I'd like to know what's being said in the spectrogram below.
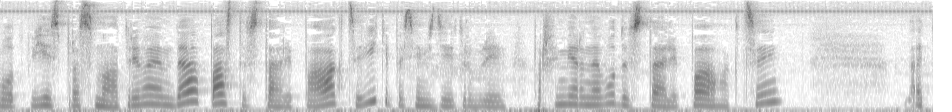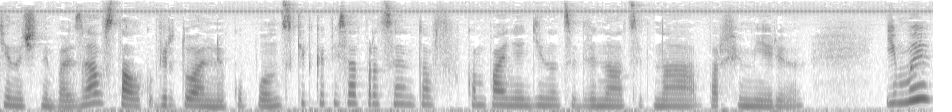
вот, есть просматриваем, да, пасты встали по акции, видите, по 79 рублей. Парфюмерные воды встали по акции. Оттеночный бальзам встал виртуальный купон, скидка 50%, компания 11-12 на парфюмерию. И мы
